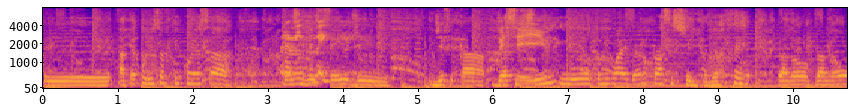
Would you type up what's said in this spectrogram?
E até por isso eu fiquei com essa. Com Pra esse também. receio de, de ficar. de Receio. assistir e eu tô me guardando pra assistir, entendeu? pra, não, pra não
